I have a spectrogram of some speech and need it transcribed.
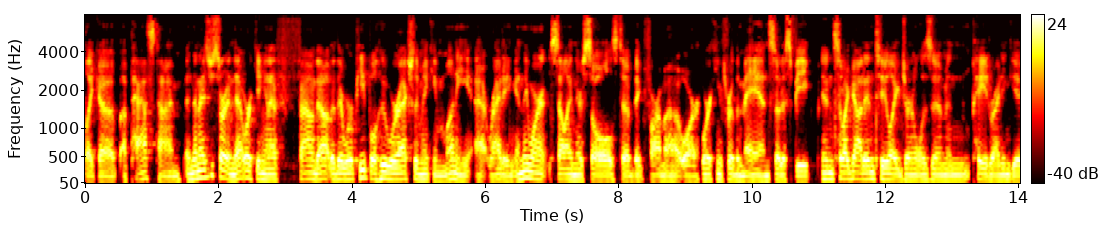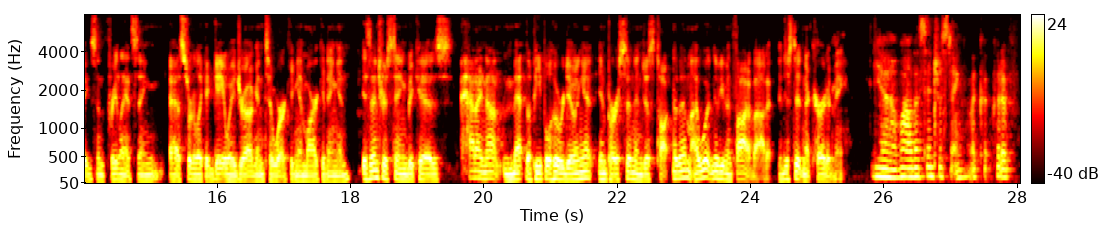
like a, a pastime. And then I just started networking and I found out that there were people who were actually making money at writing and they weren't selling their souls to big pharma or working for the man, so to speak. And so I got into like journalism and paid writing gigs and freelancing as sort of like a gateway drug into working in marketing. And it's interesting because had I not met the people who were doing it in person and just talked to them, I wouldn't have even thought about it. It just didn't occur to me. Yeah, wow, that's interesting. That could, could have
